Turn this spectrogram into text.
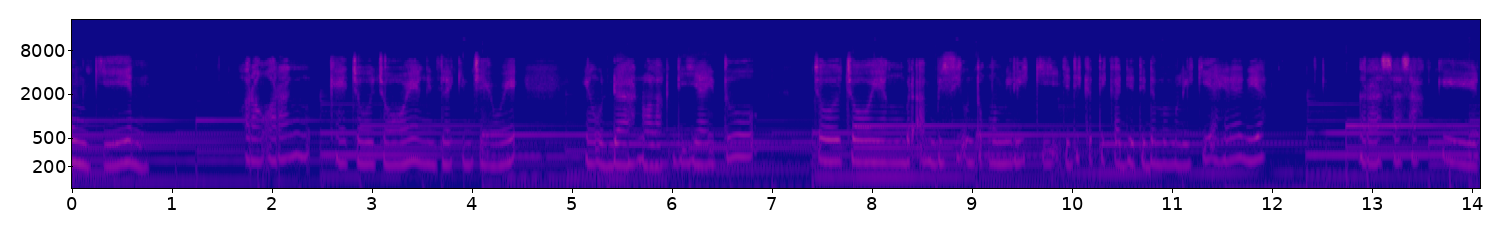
mungkin. Orang-orang kayak cowok-cowok yang ngejelekin cewek yang udah nolak dia itu cowok-cowok yang berambisi untuk memiliki. Jadi ketika dia tidak memiliki akhirnya dia ngerasa sakit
